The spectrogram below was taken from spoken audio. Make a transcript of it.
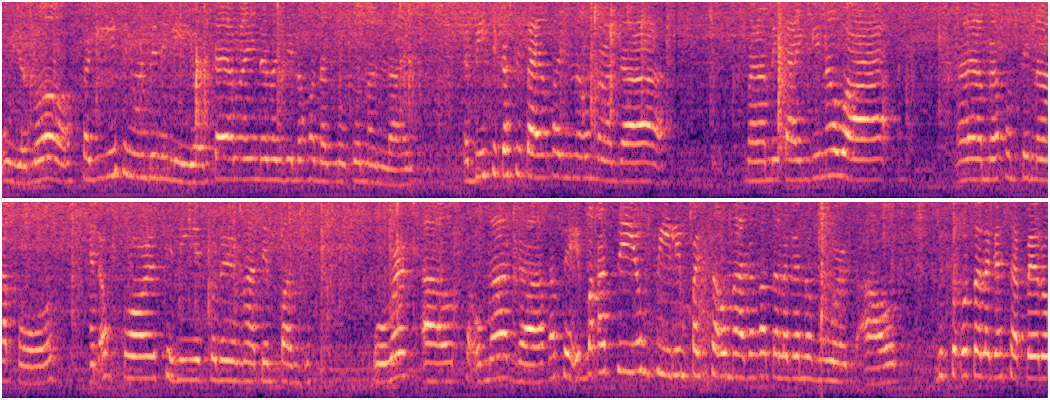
Uyo, no? Kagigising lang din ni Leon. Kaya ngayon na lang din ako nagluto ng lunch. Na-busy kasi tayo kanina umaga. Marami tayong ginawa. Marami akong tinapos. And of course, hiningit ko na yung ating pag-workout sa umaga. Kasi iba kasi yung feeling pag sa umaga ka talaga nag-workout. Gusto ko talaga siya, pero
